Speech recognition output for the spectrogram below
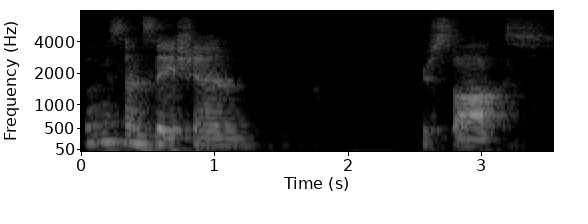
Feeling a sensation, your socks,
